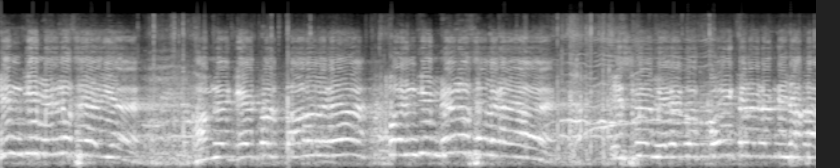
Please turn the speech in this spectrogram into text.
इनकी मेहनत से आई है। हमने गेट पर ताला लगाया तो इनकी मेहनत से लगाया है। इसमें मेरे को कोई क्रेडिट नहीं जाता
